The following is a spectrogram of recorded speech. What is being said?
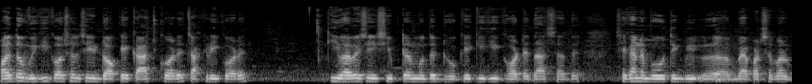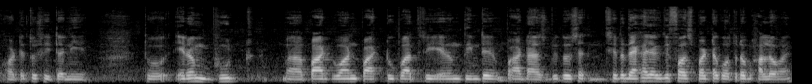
হয়তো উইকি কৌশল সেই ডকে কাজ করে, চাকরি করে। কীভাবে সেই শিপটার মধ্যে ঢোকে, কি কি ঘটে তার সাথে, সেখানে ভৌতিক ব্যাপার স্যাপার ঘটে তো সেটা নিয়ে। তো এরম Bhoot part one part two part three এরম তিনটে পার্ট আসবে। তো সেটা দেখা যাক যে ফার্স্ট পার্টটা কতটা ভালো হয়।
